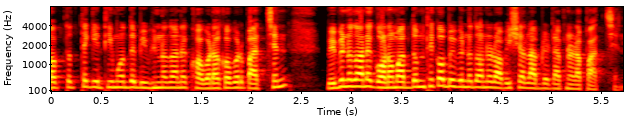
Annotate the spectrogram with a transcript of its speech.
দপ্তর থেকে ইতিমধ্যে বিভিন্ন ধরনের খবরাখবর পাচ্ছেন, বিভিন্ন ধরনের গণমাধ্যম থেকেও বিভিন্ন ধরনের অফিসিয়াল আপডেট আপনারা পাচ্ছেন।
